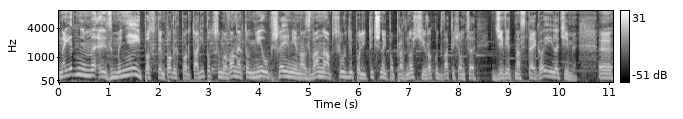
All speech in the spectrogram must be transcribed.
Na jednym z mniej postępowych portali podsumowano, jak to nieuprzejmie nazwano, absurdy politycznej poprawności roku 2019 i lecimy. E,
